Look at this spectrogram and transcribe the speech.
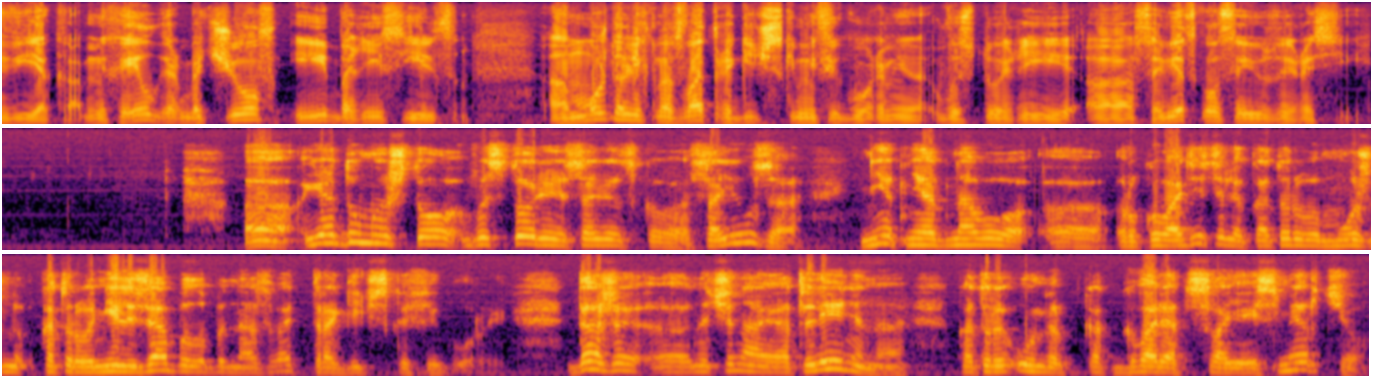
века, Михаил Горбачев и Борис Ельцин, а можно ли их назвать трагическими фигурами в истории а, Советского Союза и России? А, я думаю, что в истории Советского Союза нет ни одного руководителя, которого, можно, которого нельзя было бы назвать трагической фигурой. Даже начиная от Ленина, который умер, как говорят, своей смертью,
